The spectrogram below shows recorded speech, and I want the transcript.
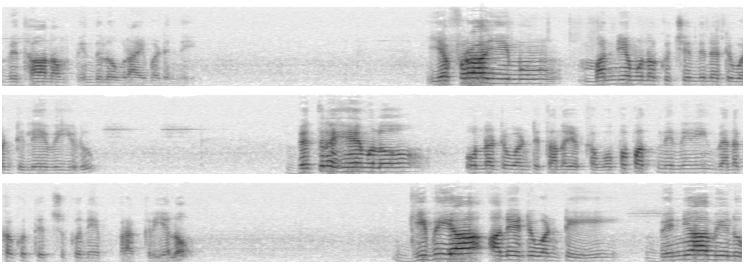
విధానం ఇందులో వ్రాయబడింది. ఎఫ్రాయిము మన్యమునకు చెందినటువంటి లేవీయుడు బెత్రహేములో ఉన్నటువంటి తన యొక్క ఉపపత్నిని వెనకకు తెచ్చుకునే ప్రక్రియలో గిబియా అనేటువంటి బెన్యామీను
